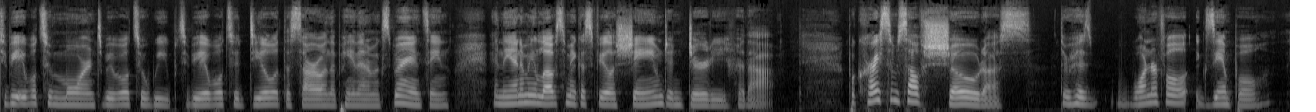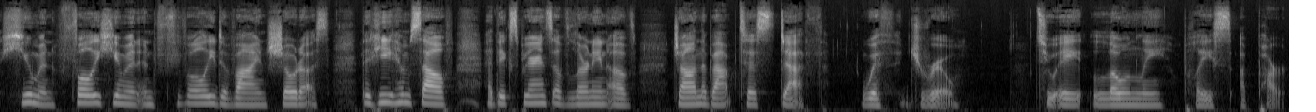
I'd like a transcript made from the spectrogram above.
to be able to mourn, to be able to weep, to be able to deal with the sorrow and the pain that I'm experiencing. And the enemy loves to make us feel ashamed and dirty for that. But Christ Himself showed us through His wonderful example, human, fully human, and fully divine, showed us that He Himself, at the experience of learning of John the Baptist's death, withdrew to a lonely place apart.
